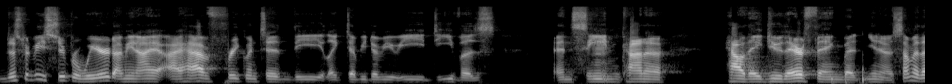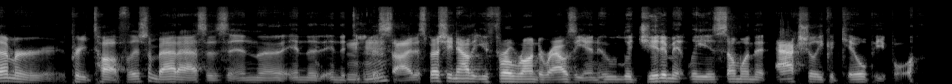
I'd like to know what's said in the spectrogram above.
this would be super weird. I mean, I I have frequented the like WWE divas and hmm. seen mm. kind of how they do their thing, but you know, some of them are pretty tough. There's some badasses in the in the in the mm-hmm. diva side, especially now that you throw Ronda Rousey in, who legitimately is someone that actually could kill people.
